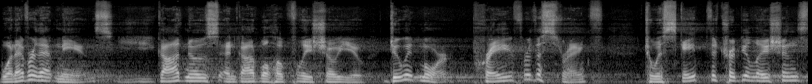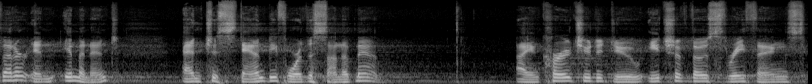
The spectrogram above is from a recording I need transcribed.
Whatever that means, God knows and God will hopefully show you. Do it more. Pray for the strength to escape the tribulations that are in, imminent and to stand before the Son of Man. I encourage you to do each of those three things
